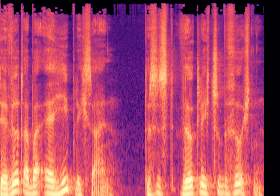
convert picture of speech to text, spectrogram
Der wird aber erheblich sein. Das ist wirklich zu befürchten.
